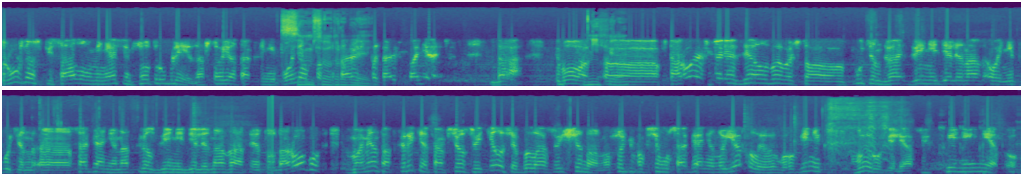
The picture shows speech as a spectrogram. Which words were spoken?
дружно списала у меня 700 рублей, за что я так и не понял, 700 попытаюсь, рублей. пытаюсь понять. Да. Вот. Э, второе, что я сделал вывод, что Путин две, две недели назад, ой, не Путин, э, Собянин открыл две недели назад эту дорогу. В момент открытия там все светилось и было освещено. Но, судя по всему, Собянин уехал, и рубильник вырубили, освещения нету.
